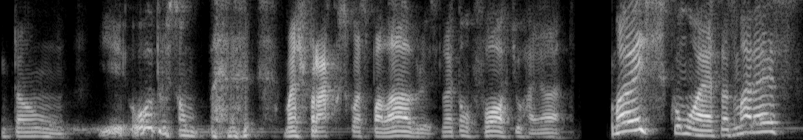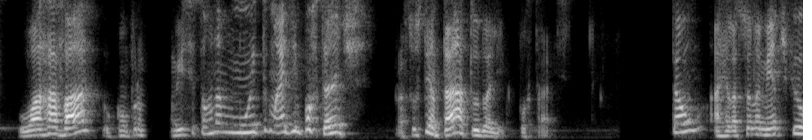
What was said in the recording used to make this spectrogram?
Então e outros são mais fracos com as palavras, não é tão forte o raiá. Mas, como essas marés, o arravá, o compromisso, se torna muito mais importante para sustentar tudo ali por trás. Então, há relacionamentos que o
